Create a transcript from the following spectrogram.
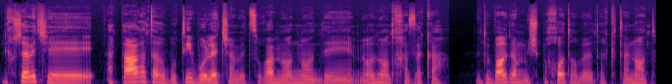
אני חושבת שהפער התרבותי בולט שם בצורה מאוד מאוד, אה, מאוד, מאוד חזקה. מדובר גם במשפחות הרבה יותר קטנות.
